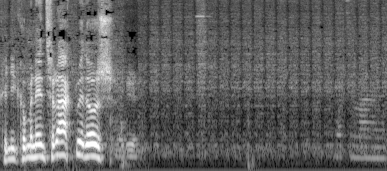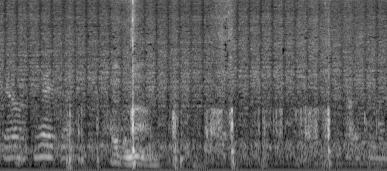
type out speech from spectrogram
Can you come and interact with us? Right here. What's a man and a girl? It's heard that. Here's the man. That was the man.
